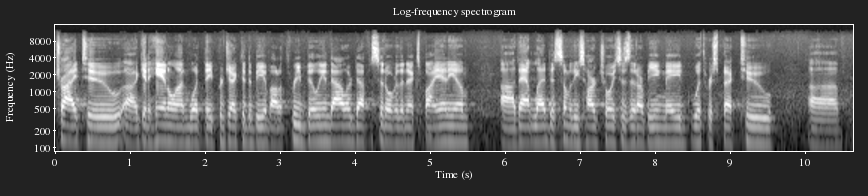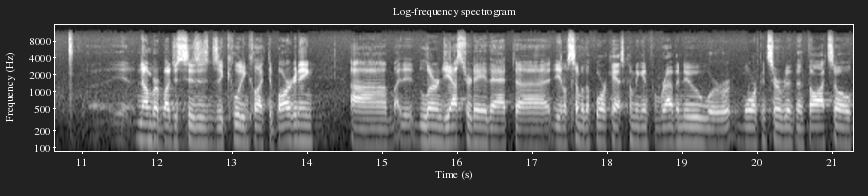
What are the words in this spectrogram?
tried to uh, get a handle on what they projected to be about a $3 billion deficit over the next biennium. Uh, That led to some of these hard choices that are being made with respect to uh, a number of budget decisions, including collective bargaining. Um, I learned yesterday that, uh, you know, some of the forecasts coming in from revenue were more conservative than thought. So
